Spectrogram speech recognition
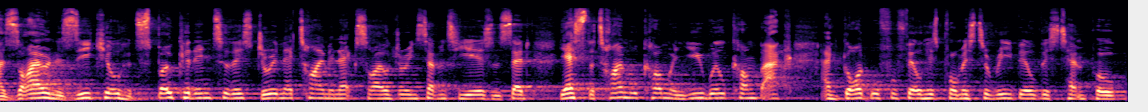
Isaiah and Ezekiel had spoken into this during their time in exile during 70 years and said, Yes, the time will come when you will come back and God will fulfill his promise to rebuild this temple.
